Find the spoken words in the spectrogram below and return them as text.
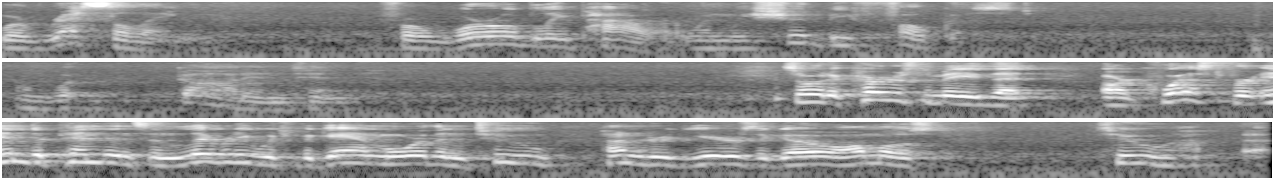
We're wrestling for worldly power when we should be focused on what God intended. So it occurs to me that our quest for independence and liberty, which began more than 200 years ago, almost two, uh,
